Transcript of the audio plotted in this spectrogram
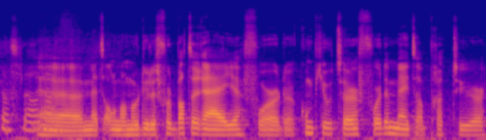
dat is wel lang. Eh, met allemaal modules voor batterijen, voor de computer, voor de meetapparatuur,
